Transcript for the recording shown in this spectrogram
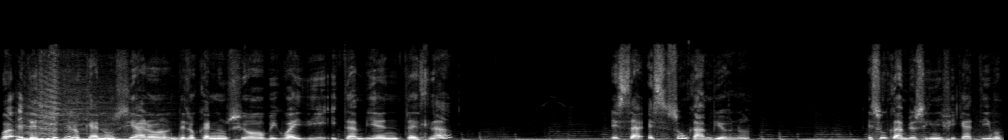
Bueno, después de lo que anunciaron, de lo que anunció BYD y también Tesla, ese es un cambio, ¿no? Es un cambio significativo.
